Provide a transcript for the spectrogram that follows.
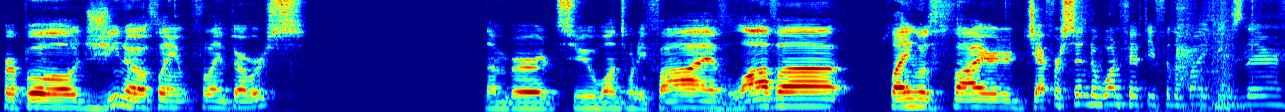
Purple Geno flame flamethrowers. Numbered to 125. Lava playing with fire Jefferson to 150 for the Vikings there.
